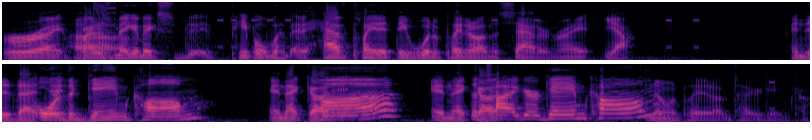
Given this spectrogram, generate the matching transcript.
Right. Fighters Uh, Megamix th- people have played it, they would have played it on the Saturn, right? Yeah. And did that Or the Game.com, and that got huh? and that The got Tiger Game.com. no one played it on the Tiger Game.com.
